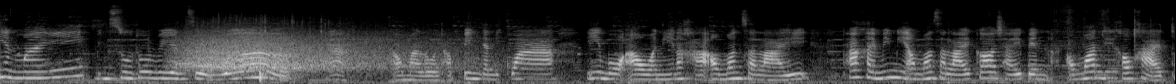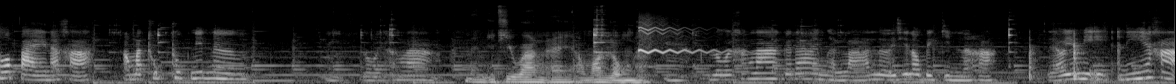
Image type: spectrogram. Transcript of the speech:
เห็นไหมบิงซูทุเรียนสูงเวอร์อะเอามาโรยท็อปปิ้งกันดีกว่า นี่โบเอาวันนี้นะคะอัลมอนด์สไลด์ถ้าใครไม่มีอัลมอนด์สไลด์ก็ใช้เป็นอัลมอนด์ที่เขาขายทั่วไปนะคะ เอามาทุบๆนิดนึงนี่โรยข้างล่างไม่มีที่ว่างให้อัลมอนด์ลงนะอืมโรยข้างล่างก็ได้เหมือนร้านเลยที่เราไปกินนะคะ แล้วยังมีอีกอันนี้ค่ะ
